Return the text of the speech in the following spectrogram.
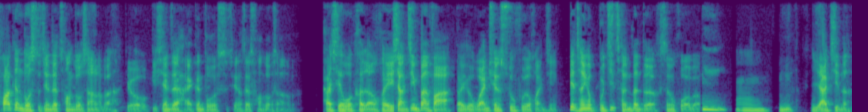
花更多时间在创作上了吧，就比现在还更多的时间在创作上了吧。而且我可能会想尽办法到一个完全舒服的环境，变成一个不计成本的生活吧。嗯，嗯，嗯，压几呢？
